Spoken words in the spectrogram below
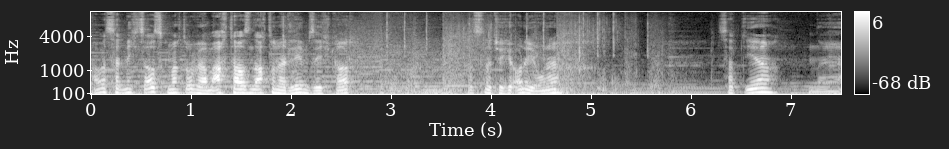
Aber es hat nichts ausgemacht. Oh, wir haben 8800 Leben, sehe ich gerade. Das ist natürlich auch nicht ohne. Was habt ihr? Nee.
